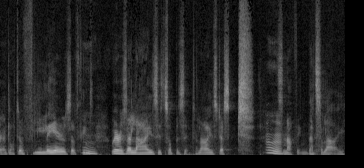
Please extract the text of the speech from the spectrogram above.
a lot of layers of things. Mm. Whereas a lie is its opposite. A lie is just mm. it's nothing. That's a lie.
